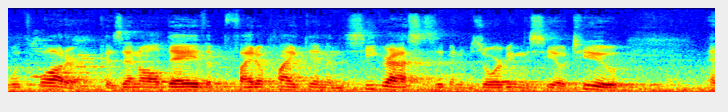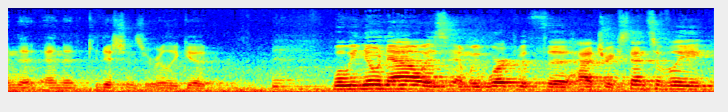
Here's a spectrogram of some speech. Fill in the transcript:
with water, because then all day the phytoplankton and the seagrasses have been absorbing the CO2, and the, and the conditions are really good. What we know now is, and we've worked with the hatchery extensively,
